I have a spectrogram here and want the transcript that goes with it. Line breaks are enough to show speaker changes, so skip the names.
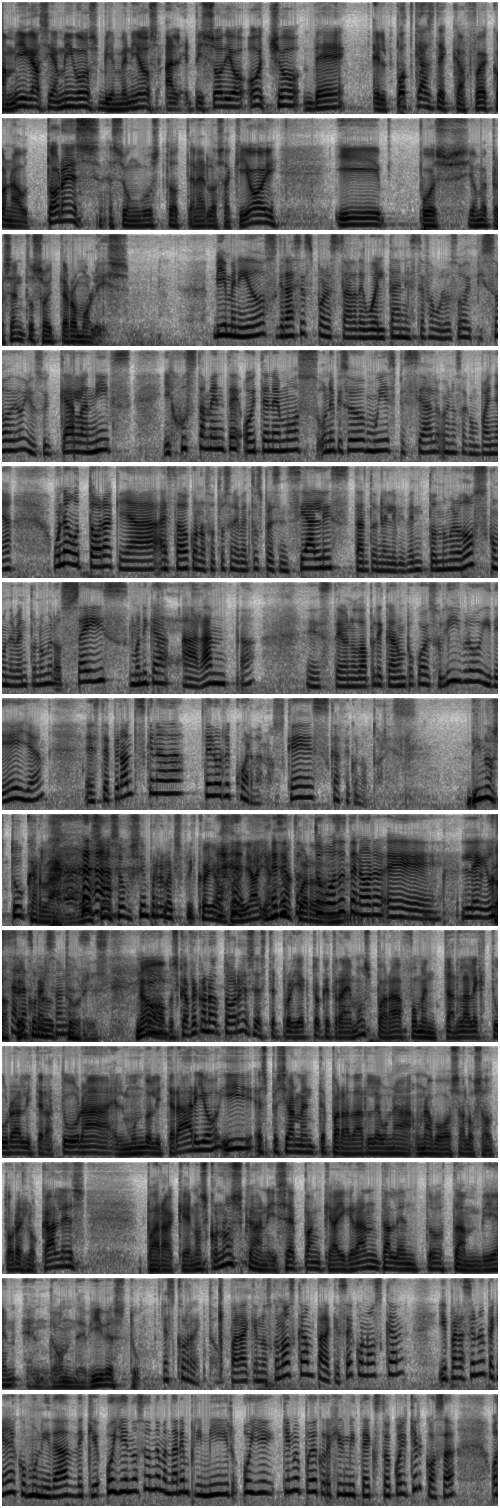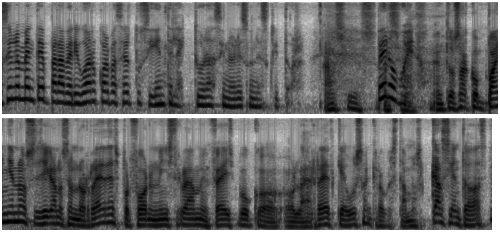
Amigas y amigos, bienvenidos al episodio 8 de el podcast de Café con Autores. Es un gusto tenerlos aquí hoy y pues yo me presento, soy Tero Molís.
Bienvenidos, gracias por estar de vuelta en este fabuloso episodio. Yo soy Carla Nives y justamente hoy tenemos un episodio muy especial. Hoy nos acompaña una autora que ya ha estado con nosotros en eventos presenciales, tanto en el evento número 2 como en el evento número 6, Mónica Aranta. Este, nos va a aplicar un poco de su libro y de ella. Este, pero antes que nada, pero recuérdanos, ¿qué es Café con Autores?
Dinos tú, Carla. Eso, siempre lo explico yo, pero ya, no me acuerdo.
Tu, voz de tenor eh, le gusta a las con personas.
Autores. No, eh. pues Café con Autores, este proyecto que traemos para fomentar la lectura, literatura, el mundo literario y especialmente para darle una, una voz a los autores locales para que nos conozcan y sepan que hay gran talento también en donde vives tú.
Es correcto, para que nos conozcan, para que se conozcan y para hacer una pequeña comunidad de que, oye, no sé dónde mandar a imprimir, oye, ¿quién me puede corregir mi texto? Cualquier cosa, o simplemente para averiguar cuál va a ser tu siguiente lectura si no eres un escritor.
Así es.
Pero bueno.
Entonces acompáñenos y síganos en las redes, por favor, en Instagram, en Facebook o, la red que usan, creo que estamos casi en todas.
